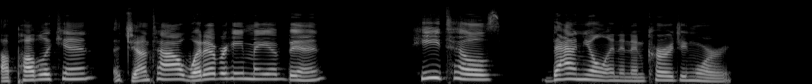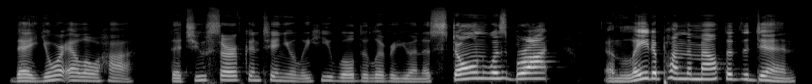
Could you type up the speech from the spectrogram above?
a publican, a Gentile, whatever he may have been, he tells Daniel in an encouraging word that your Eloah, that you serve continually, he will deliver you. And a stone was brought and laid upon the mouth of the den.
